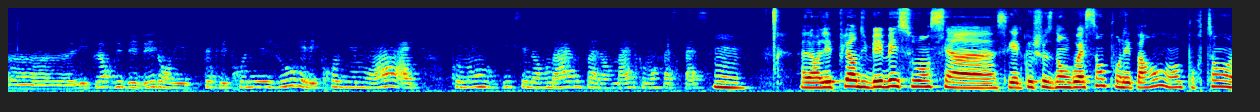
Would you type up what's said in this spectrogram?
euh, pleurs du bébé dans les, premiers jours et les premiers mois. Comment on se dit que c'est normal ou pas normal? Comment ça se passe? Hmm. Alors les pleurs du bébé, souvent c'est quelque chose d'angoissant pour les parents. Hein. Pourtant,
